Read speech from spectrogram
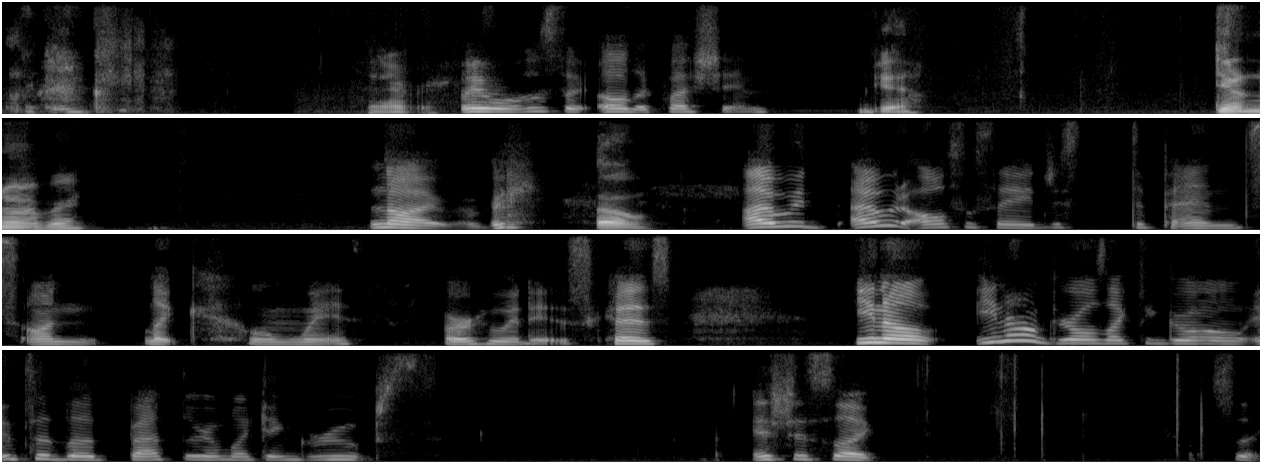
whatever? wait, what was the oh the question? Yeah. You don't remember? No, I remember. Oh, I would I would also say it just depends on like who I'm with or who it is, because you know you know how girls like to go into the bathroom like in groups. It's just like it's like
